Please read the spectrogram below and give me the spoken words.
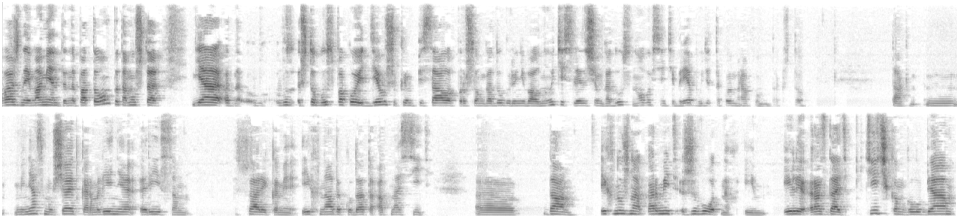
важные моменты на потом, потому что я, чтобы успокоить девушек, им писала в прошлом году, говорю, не волнуйтесь, в следующем году снова в сентябре будет такой марафон. Так что, так, меня смущает кормление рисом, шариками, их надо куда-то относить. Э, да, их нужно кормить животных им или раздать птичкам, голубям,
